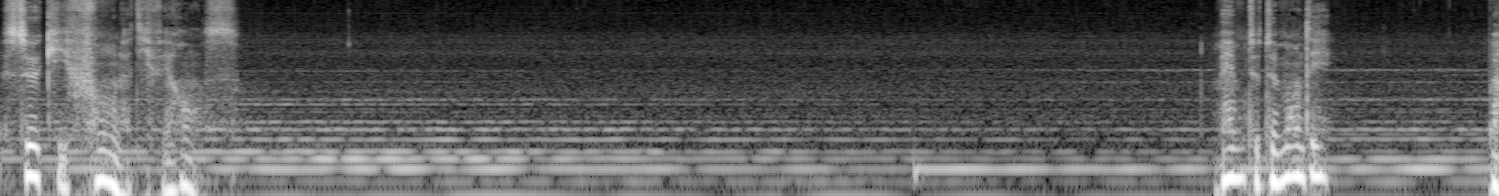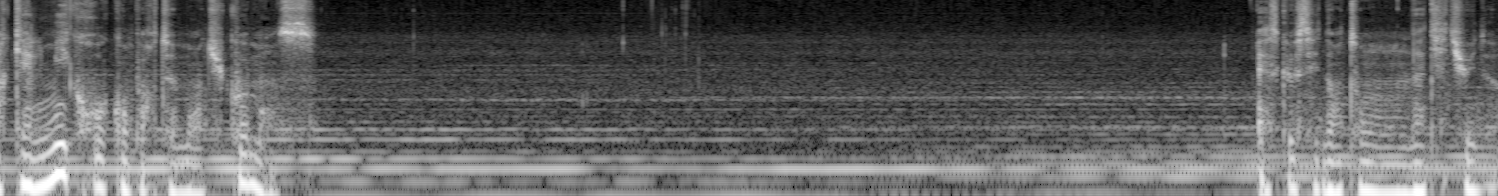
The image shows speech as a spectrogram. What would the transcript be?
Ceux qui font la différence. Te demander par quel micro-comportement tu commences. Est-ce que c'est dans ton attitude?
